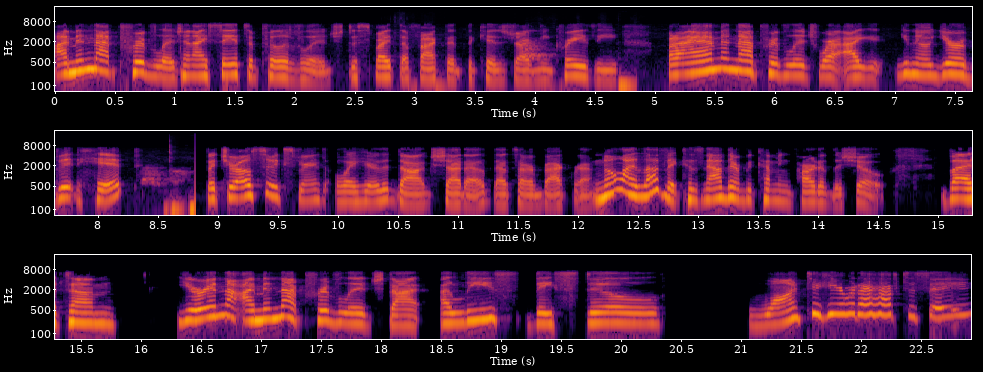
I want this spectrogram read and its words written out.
I'm in that privilege, and I say it's a privilege, despite the fact that the kids drive me crazy. But I am in that privilege where I, you know, you're a bit hip, but you're also experienced. Oh, I hear the dog. Shout out. That's our background. No, I love it because now they're becoming part of the show. But um, you're in that. I'm in that privilege that at least they still want to hear what I have to say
